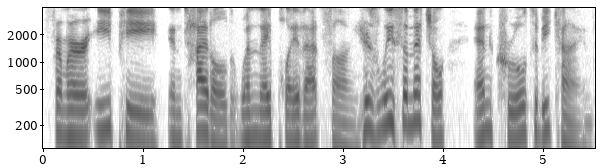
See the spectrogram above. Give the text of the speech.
from her EP entitled "When They Play That Song." Here's Lisa Mitchell and "Cruel to Be Kind."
